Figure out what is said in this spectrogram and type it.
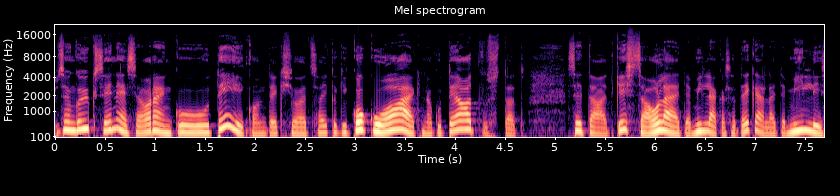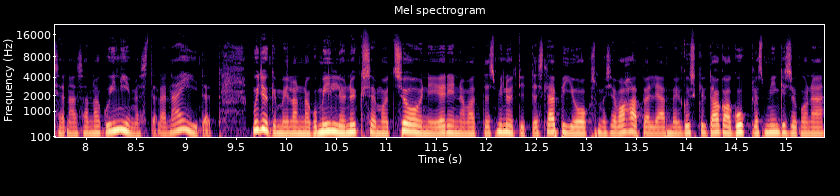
see on ka üks enesearengu teekond, eks ju, et sa ikkagi kogu aeg nagu teadvustad seda, et kes sa oled ja millega sa tegeled ja millisena sa nagu inimestele näid, et muidugi meil on nagu miljon üks emotsiooni erinevates minutites läbi jooksmas ja vahepeal jääb meil kuskil tagakuklas mingisugune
